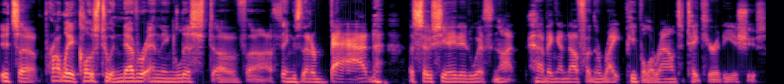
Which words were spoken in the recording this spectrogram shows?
It's a probably a close to a never-ending list of uh, things that are bad associated with not having enough of the right people around to take care of the issues.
